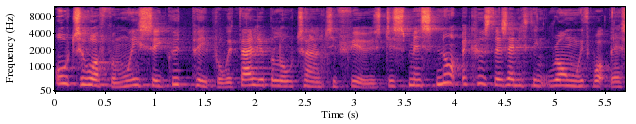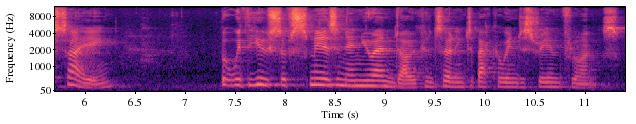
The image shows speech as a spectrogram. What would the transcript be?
All too often we see good people with valuable alternative views dismissed not because there's anything wrong with what they're saying, but with the use of smears and innuendo concerning tobacco industry influence.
